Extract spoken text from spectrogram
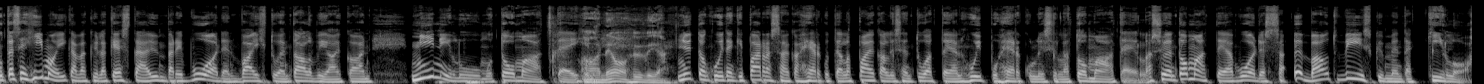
Mutta se himo ikävä kyllä kestää ympäri vuoden vaihtuen talviaikaan miniluumu tomaatteihin. Ah, ne on hyviä. Nyt on kuitenkin paras aika herkutella paikallisen tuottajan huippuherkullisilla tomaateilla. Syön tomaatteja vuodessa about 50 kiloa.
